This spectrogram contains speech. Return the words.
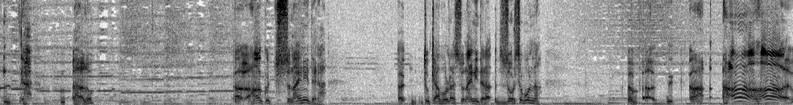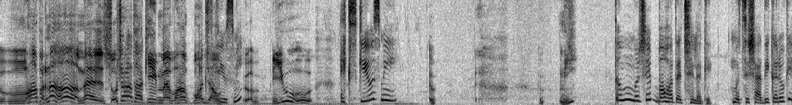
हेलो हाँ कुछ सुनाई नहीं दे रहा। तू क्या बोल रहा है? सुनाई नहीं दे रहा। ज़ोर से बोलना। अ, हाँ हाँ वहाँ पर ना हाँ मैं सोच रहा था कि मैं वहाँ पहुँच जाऊँ। यू एक्सक्यूज मी मी तुम मुझे बहुत अच्छे लगे। मुझसे शादी करोगे?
